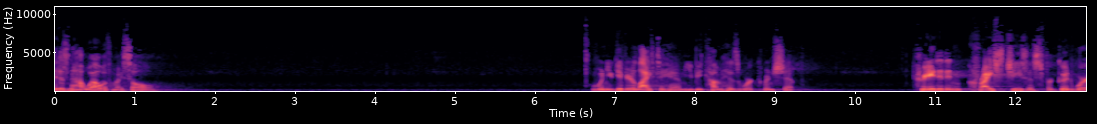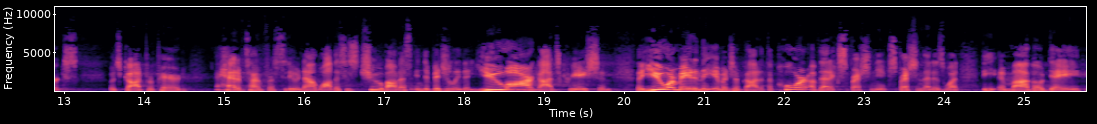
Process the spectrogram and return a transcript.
it is not well with my soul. When you give your life to Him, you become His workmanship. Created in Christ Jesus for good works, which God prepared ahead of time for us to do. And now, while this is true about us individually, that you are God's creation, that you are made in the image of God, at the core of that expression, the expression that is what? The imago Dei,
